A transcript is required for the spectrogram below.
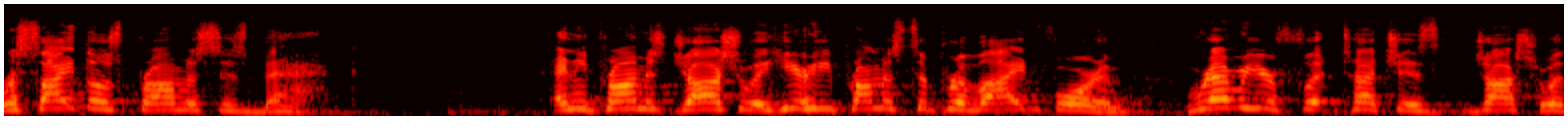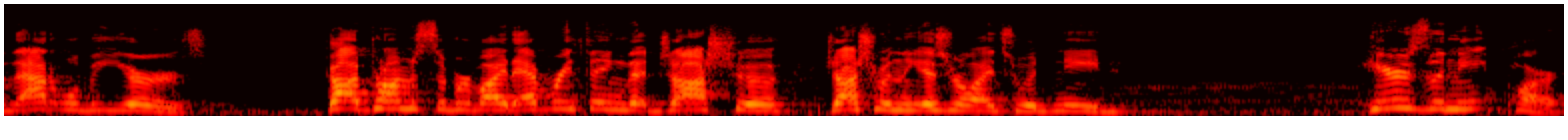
Recite those promises back. And he promised Joshua here, he promised to provide for him. Wherever your foot touches, Joshua, that will be yours. God promised to provide everything that Joshua, Joshua and the Israelites would need. Here's the neat part.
